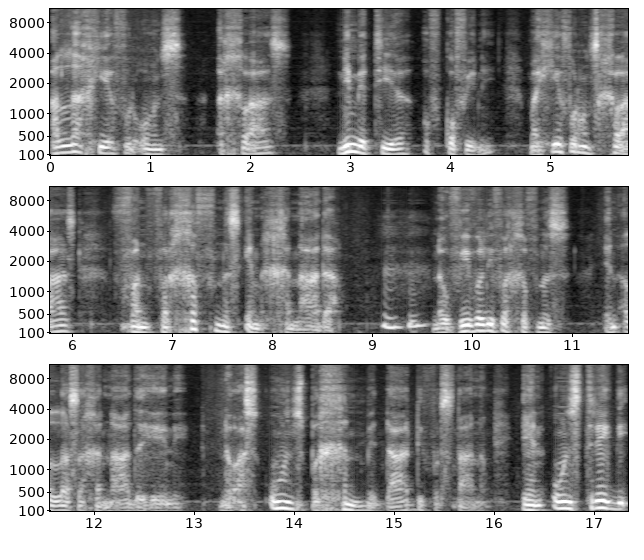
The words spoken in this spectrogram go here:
Allah gee vir ons 'n glas nie met tee of koffie nie, maar gee vir ons glas van vergifnis en genade. Nou wie wil die vergifnis en Allah se genade hê nie? Nou as ons begin met daardie verstaaning en ons trek die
